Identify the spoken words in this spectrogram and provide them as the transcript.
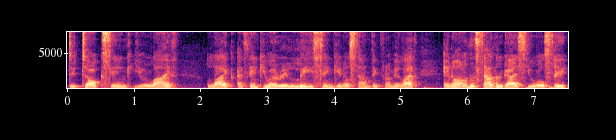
detoxing your life. Like, I think you are releasing, you know, something from your life. And all of a sudden, guys, you will see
